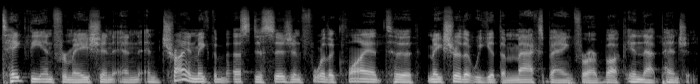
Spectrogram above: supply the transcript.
take the information and, and try and make the best decision for the client to make sure that we get the max bang for our buck in that pension.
